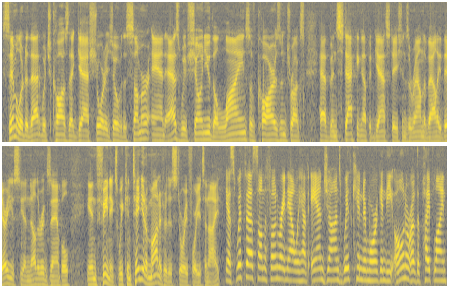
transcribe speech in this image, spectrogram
similar to that which caused that gas shortage over the summer. And as we've shown you, the lines of cars and trucks have been stacking up at gas stations around the valley. There you see another example in Phoenix. We continue to monitor this story for you tonight. Yes, with us on the phone right now, we have Ann Johns with Kinder Morgan, the owner of the pipeline.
